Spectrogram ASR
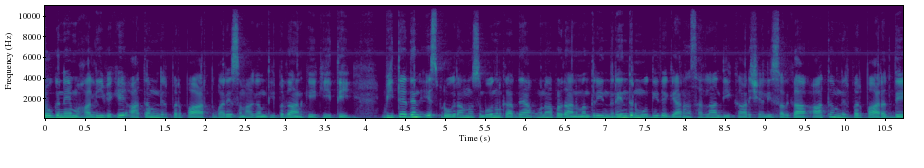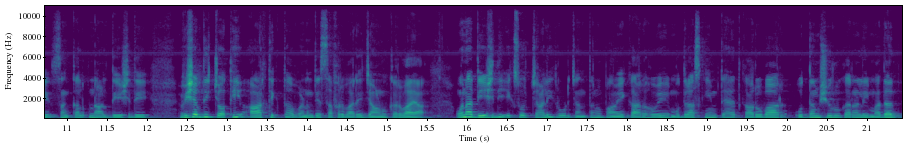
ਚੁੱਗ ਨੇ ਮੋਹਾਲੀ ਵਿਖੇ ਆਤਮ ਨਿਰਭਰ ਭਾਰਤ ਬਾਰੇ ਸਮਾਗਮ ਦੀ ਪ੍ਰਧਾਨਗੀ ਕੀਤੀ। ਬੀਤੇ ਦਿਨ ਇਸ ਪ੍ਰੋਗਰਾਮ ਨੂੰ ਸੰਬੋਧਨ ਕਰਦਿਆਂ ਉਹਨਾਂ ਪ੍ਰਧਾਨ ਮੰਤਰੀ ਨਰਿੰਦਰ ਮੋਦੀ ਦੇ 11 ਸਾਲਾਂ ਦੀ ਕਾਰਜਸ਼ੈਲੀ ਸਦਕਾ ਆਤਮ ਨਿਰਭਰ ਭਾਰਤ ਦੇ ਸੰਕਲਪ ਨਾਲ ਦੇਸ਼ ਦੇ ਵਿਸ਼ਵ ਦੀ ਚੌਥੀ ਆਰਥਿਕਤਾ ਬਣਨ ਦੇ ਸਫ਼ਰ ਬਾਰੇ ਜਾਣੂ ਕਰਵਾਇਆ। ਉਹਨਾਂ ਦੇਸ਼ ਦੀ 140 ਕਰੋੜ ਜਨਤਾ ਨੂੰ ਭਾਵੇਂ ਘਰ ਹੋਵੇ, ਮੁਦਰਾ ਸਕੀਮ ਤਹਿਤ ਕਾਰੋਬਾਰ, ਉਦਮ ਸ਼ੁਰੂ ਕਰਨ ਲਈ ਮਦਦ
